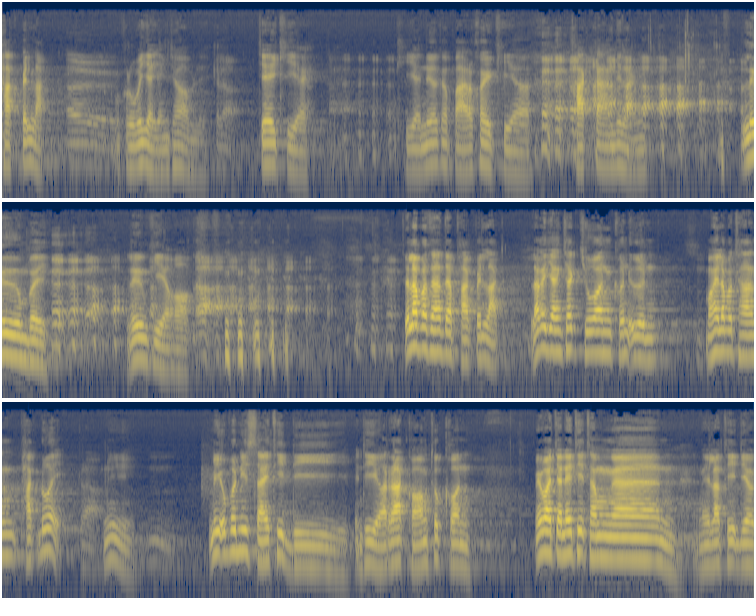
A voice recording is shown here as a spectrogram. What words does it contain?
ผักเป็นหลักออครูไม่ใหญ่ยังชอบเลย เจเขี่ยเขี่ยเนื้อเข้าปาแล้วค่อยเขี่ยผักตามที่หลัง ลืมไป ลืมเขี่ยออก จะรับประทานแต่ผักเป็นหลัก แล้วก็ยังชักชวนคนอื่น มาให้รับประทานผักด้วยครับนี่อืมมีอุปนิสัยที่ดี เป็นที่รักของทุกคน ไม่ว่าจะในที่ทำงานในลัทธิเดียว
